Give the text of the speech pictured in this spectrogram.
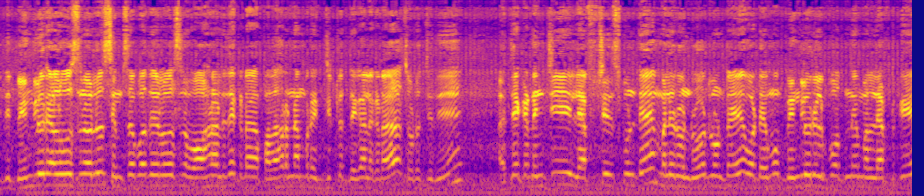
ఇది బెంగళూరు వెళ్ళవలసిన వాళ్ళు శంషాబాద్ వెళ్ళవలసిన వాహనాలు అయితే ఇక్కడ పదహారు నెంబర్ ఎగ్జిట్లో దిగాలి ఇక్కడ. చూడొచ్చు ఇది. అయితే ఇక్కడ నుంచి లెఫ్ట్ తీసుకుంటే మళ్ళీ రెండు రోడ్లు ఉంటాయి. ఒకటేమో బెంగళూరు వెళ్ళిపోతుంది మళ్ళీ లెఫ్ట్కి.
